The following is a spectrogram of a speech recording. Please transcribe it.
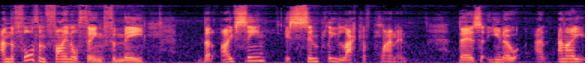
and the fourth and final thing for me that i've seen is simply lack of planning. There's you know and, and i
